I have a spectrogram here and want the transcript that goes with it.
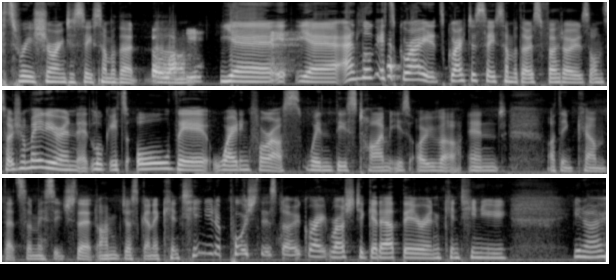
It's reassuring to see some of that. So um. Yeah, it, yeah. And look, it's great. It's great to see some of those photos on social media. And it, look, it's all there waiting for us when this time is over. And I think um, that's a message that I'm just going to continue to push. There's no great rush to get out there and continue you know,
